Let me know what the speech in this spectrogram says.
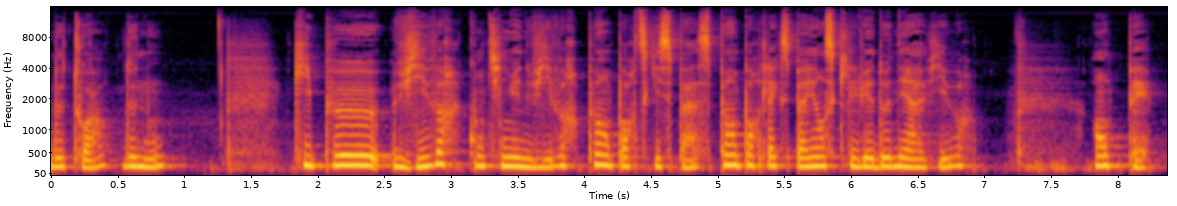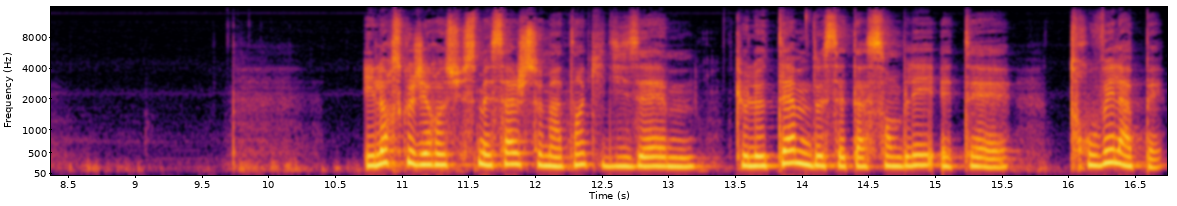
de toi, de nous, qui peut vivre, continuer de vivre, peu importe ce qui se passe, peu importe l'expérience qui lui est donnée à vivre, en paix. Et lorsque j'ai reçu ce message ce matin qui disait que le thème de cette assemblée était Trouver la paix,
